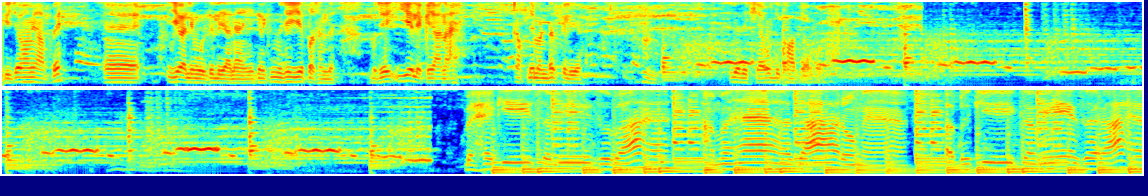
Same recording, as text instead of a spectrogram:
कि जब हम यहाँ पे ये वाली मूर्ति ले जाने आएँगे क्योंकि मुझे ये पसंद है। मुझे ये लेके जाना है अपने मंडप के लिए। हम्म, ये देखिए वो दिखाते हैं आपको। बहकी सभी जुबा है हम हैं हज़ारों में। अब की कमी जरा है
